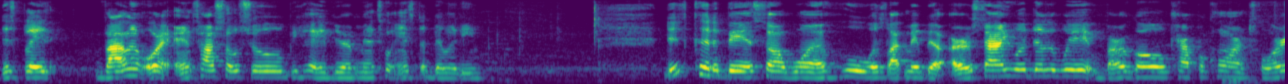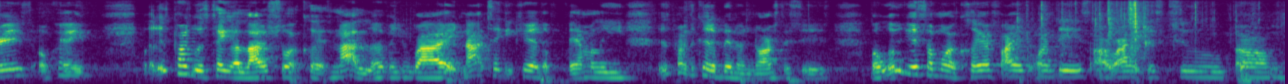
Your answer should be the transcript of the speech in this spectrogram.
displays violent or antisocial behavior, mental instability. This could have been someone who was like maybe an earth sign you were dealing with, Virgo, Capricorn, Taurus, okay? But this person was taking a lot of shortcuts, not loving you right, not taking care of the family. This person could have been a narcissist. But we'll get some more clarifiers on this, all right, just to um,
